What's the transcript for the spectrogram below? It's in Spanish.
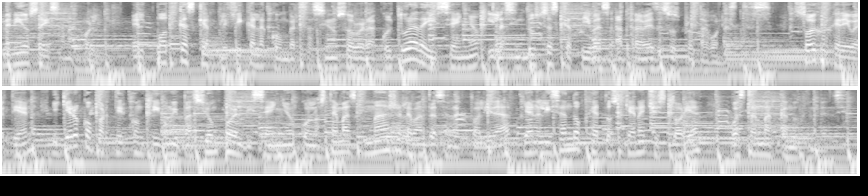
Bienvenidos a Isanaholic, el podcast que amplifica la conversación sobre la cultura de diseño y las industrias creativas a través de sus protagonistas. Soy Jorge Diego Etienne y quiero compartir contigo mi pasión por el diseño con los temas más relevantes en la actualidad y analizando objetos que han hecho historia o están marcando tendencia.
